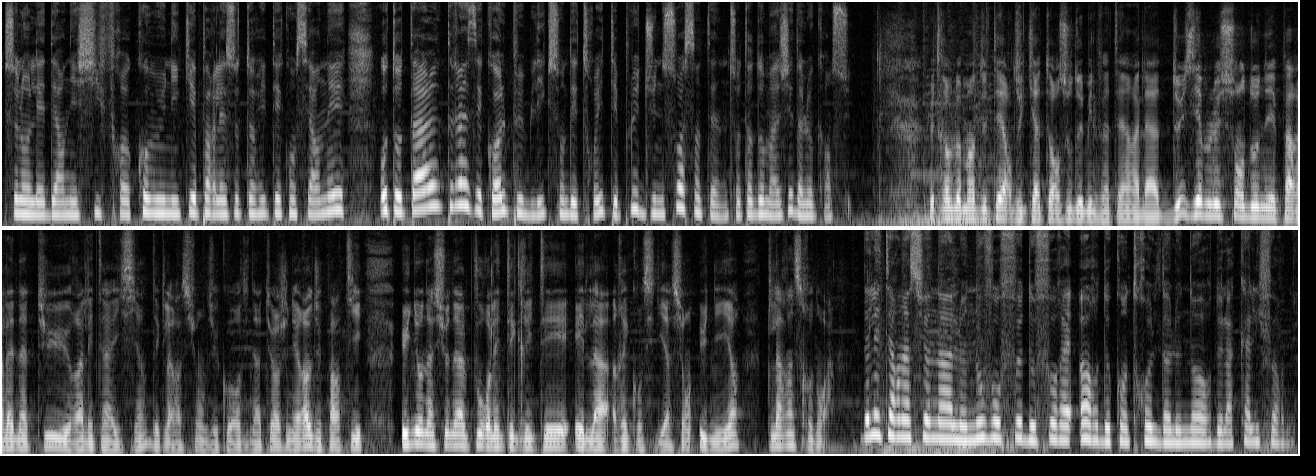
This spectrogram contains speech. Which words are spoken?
Selon les derniers chiffres communiqués par les autorités concernées, au total, 13 écoles publiques sont détruites et plus d'une soixantaine sont endommagées dans le Grand Sud. Le tremblement de terre du 14 août 2021 est la deuxième leçon donnée par la nature à l'État haïtien. Déclaration du coordinateur général du parti Union nationale pour l'intégrité et la réconciliation UNIR, Clarence Renoir. De l'international, un nouveau feu de forêt hors de contrôle dans le nord de la Californie.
